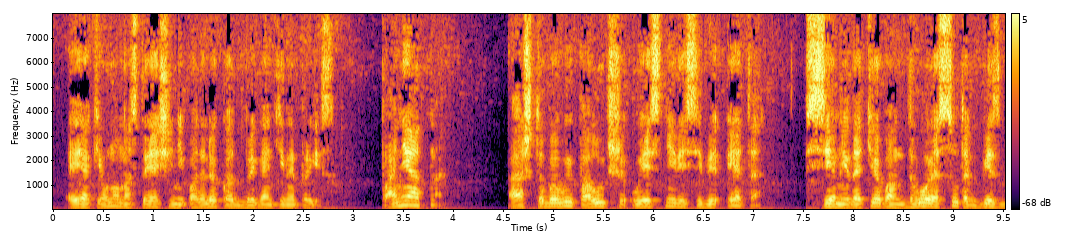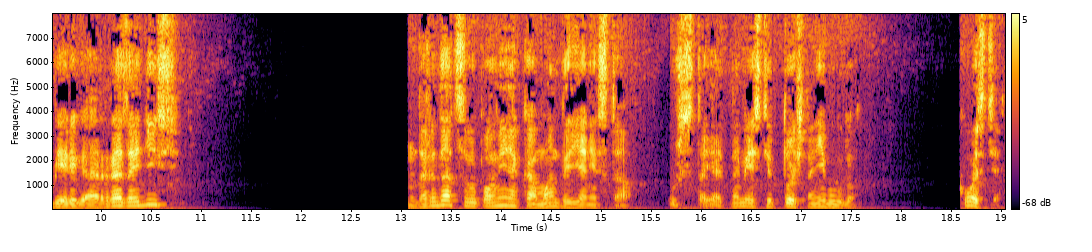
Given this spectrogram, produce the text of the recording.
— я кивнул настоящий неподалеку от бригантины приз. «Понятно?» А чтобы вы получше уяснили себе это, всем недотепам двое суток без берега, разойдись!» Дожидаться выполнения команды я не стал. Уж стоять на месте точно не буду. Костя,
